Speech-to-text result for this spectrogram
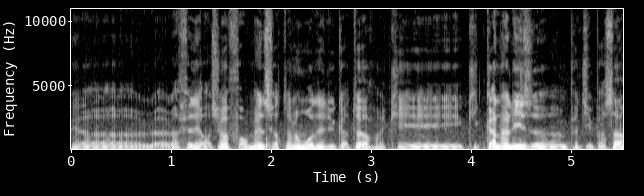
la fédération a formé un certain nombre d'éducateurs qui canalisent un petit peu ça.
